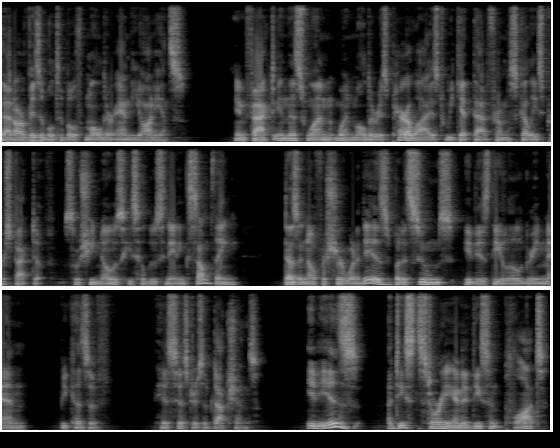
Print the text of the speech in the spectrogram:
that are visible to both Mulder and the audience. In fact, in this one, when Mulder is paralyzed, we get that from Scully's perspective. So she knows he's hallucinating something, doesn't know for sure what it is, but assumes it is the little green men because of his sister's abductions. It is a decent story and a decent plot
